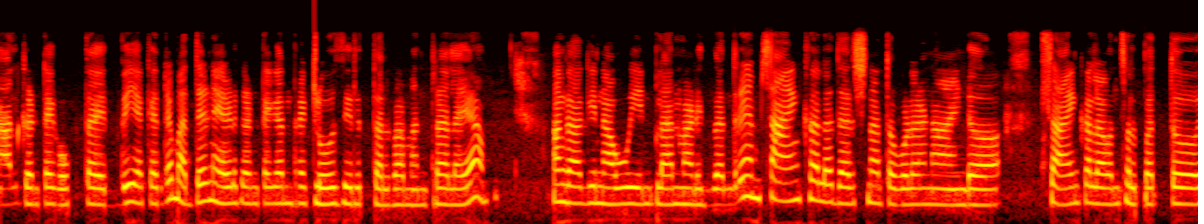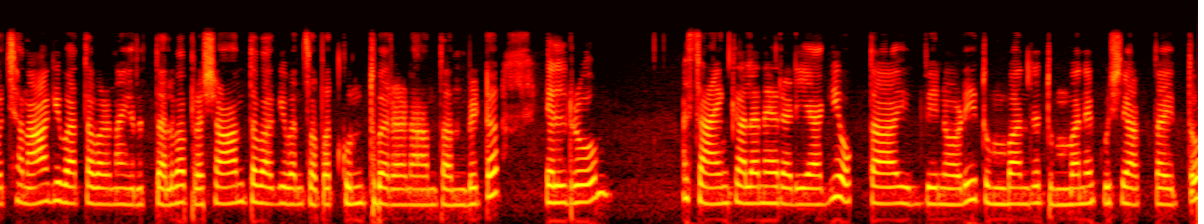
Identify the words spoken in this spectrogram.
ನಾಲ್ಕು ಗಂಟೆಗೆ ಹೋಗ್ತಾ ಇದ್ವಿ. ಯಾಕಂದರೆ ಮಧ್ಯಾಹ್ನ ಎರಡು ಗಂಟೆಗೆ ಅಂದರೆ ಕ್ಲೋಸ್ ಇರುತ್ತಲ್ವಾ ಮಂತ್ರಾಲಯ? ಹಂಗಾಗಿ ನಾವು ಏನು ಪ್ಲ್ಯಾನ್ ಮಾಡಿದ್ವಿ ಅಂದರೆ ಸಾಯಂಕಾಲ ದರ್ಶನ ತಗೊಳ್ಳೋಣ ಆ್ಯಂಡ್ ಸಾಯಂಕಾಲ ಒಂದು ಸ್ವಲ್ಪ ಹೊತ್ತು ಚೆನ್ನಾಗಿ ವಾತಾವರಣ ಇರುತ್ತಲ್ವ? ಪ್ರಶಾಂತವಾಗಿ ಒಂದು ಸ್ವಲ್ಪ ಹೊತ್ತು ಕುಂತು ಬರೋಣ ಅಂತ ಅಂದ್ಬಿಟ್ಟು ಎಲ್ಲರೂ ಸಾಯಂಕಾಲನೇ ರೆಡಿಯಾಗಿ ಹೋಗ್ತಾ ಇದ್ವಿ ನೋಡಿ. ತುಂಬ ಅಂದರೆ ತುಂಬಾ ಖುಷಿ ಆಗ್ತಾ ಇತ್ತು.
